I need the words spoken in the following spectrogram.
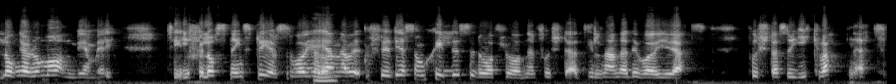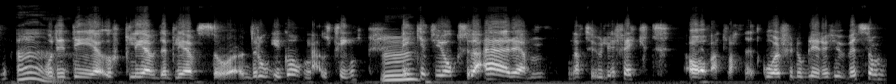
långa roman med mig till förlossningsbrev så var ju en av, för det som skilde sig då från den första till den andra det var ju att första så gick vattnet Ah. och det är det jag upplevde blev så, drog igång allting. Mm. Vilket ju också är en naturlig effekt av att vattnet går för då blir det huvudet som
